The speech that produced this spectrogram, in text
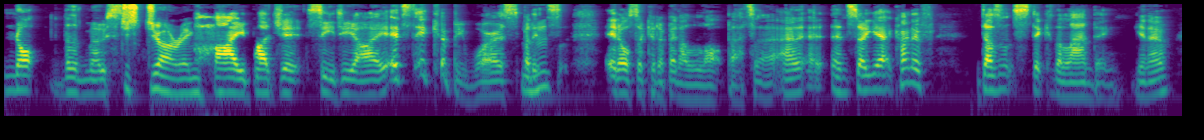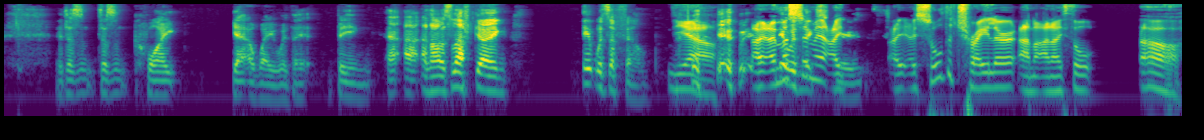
not the most just jarring. high budget CGI. It's it could be worse, but Mhm. it's it also could have been a lot better, and and so yeah, it kind of doesn't stick the landing. You know, it doesn't doesn't quite get away with it being, a- and I was left going, it was a film. Yeah. It- I- I must admit, I- I, I saw the trailer and and I thought, oh,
